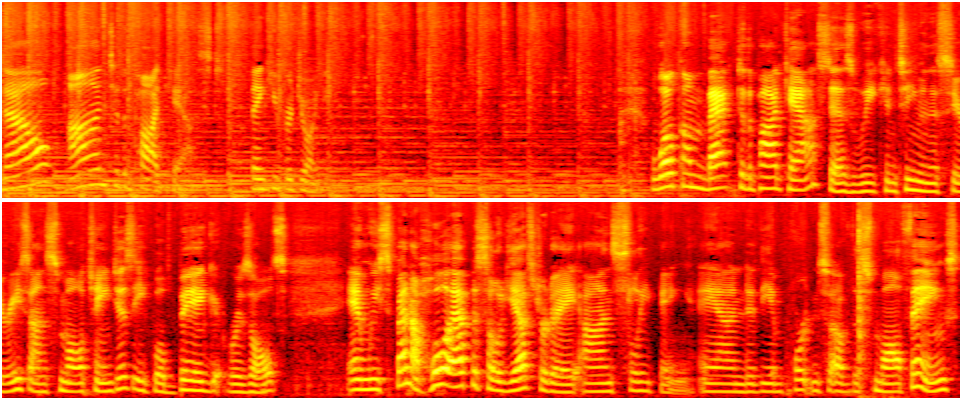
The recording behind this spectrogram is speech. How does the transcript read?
now, on to the podcast. Thank you for joining. Welcome back to the podcast as we continue in this series on small changes equal big results. And we spent a whole episode yesterday on sleeping and the importance of the small things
